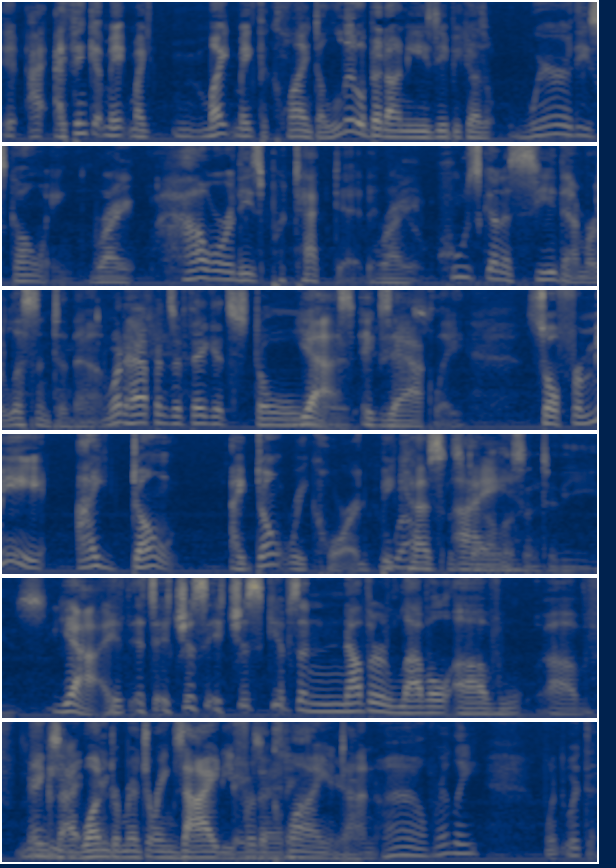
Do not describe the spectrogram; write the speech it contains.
It, I, I think it make, might, might make the client a little bit uneasy because where are these going? Right. How are these protected? Right. Who's going to see them or listen to them? What happens if they get stolen? Yes, exactly. So for me, I don't I don't record because else is gonna I listen to these. yeah, it, it's it just it just gives another level of of maybe wonderment or anxiety, for the client yeah. on oh really, what what? The?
